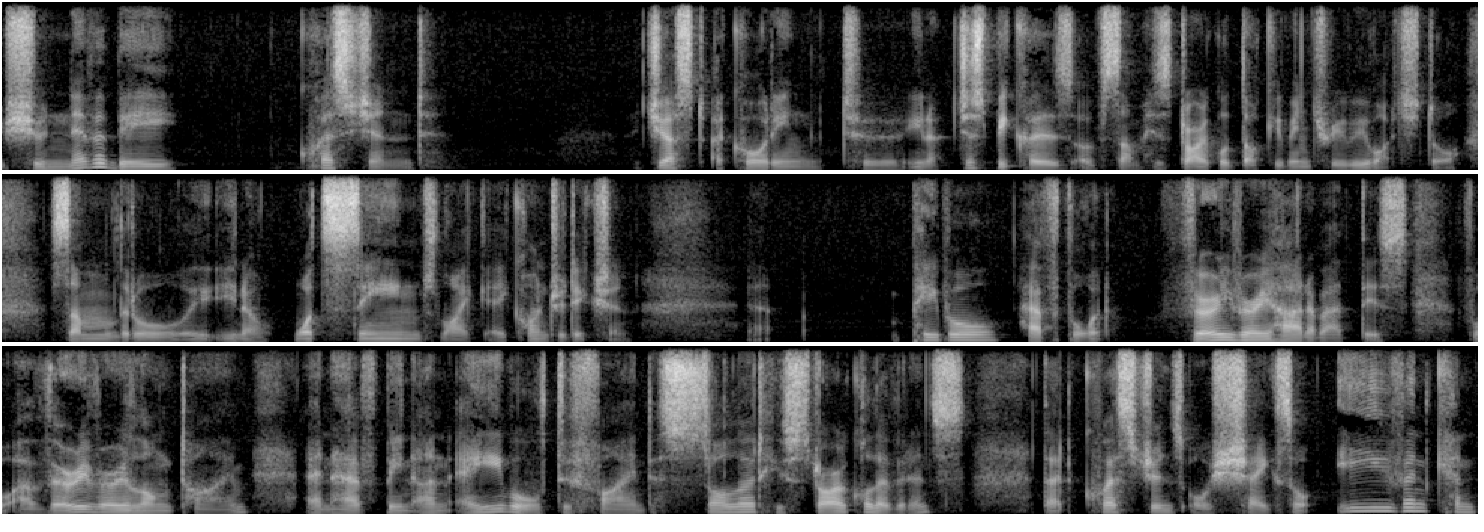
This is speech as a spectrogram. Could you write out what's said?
should never be questioned just according to you know just because of some historical documentary we watched or some little you know what seems like a contradiction uh, people have thought very very hard about this for a very, very long time and have been unable to find solid historical evidence that questions or shakes or even can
